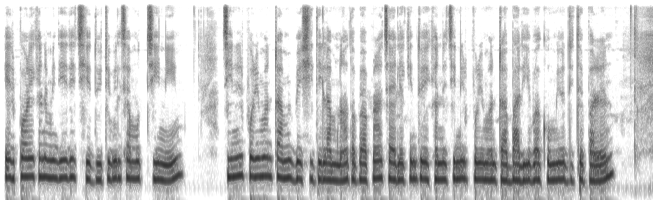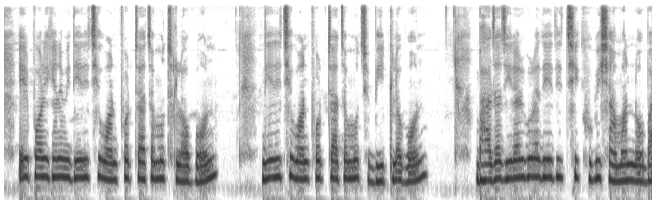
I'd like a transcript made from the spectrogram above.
এরপর এখানে আমি দিয়ে দিচ্ছি দুই টেবিল চামচ চিনি। চিনির পরিমাণটা আমি বেশি দিলাম না, তবে আপনারা চাইলে কিন্তু এখানে চিনির পরিমাণটা বাড়িয়ে বা কমিয়েও দিতে পারেন। এরপর এখানে আমি দিয়ে দিচ্ছি ওয়ান ফোর চা চামচ লবণ, দিয়ে দিচ্ছি ওয়ান ফোর চা চামচ বিট লবণ, ভাজা জিরার গুঁড়া দিয়ে দিচ্ছি খুবই সামান্য বা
